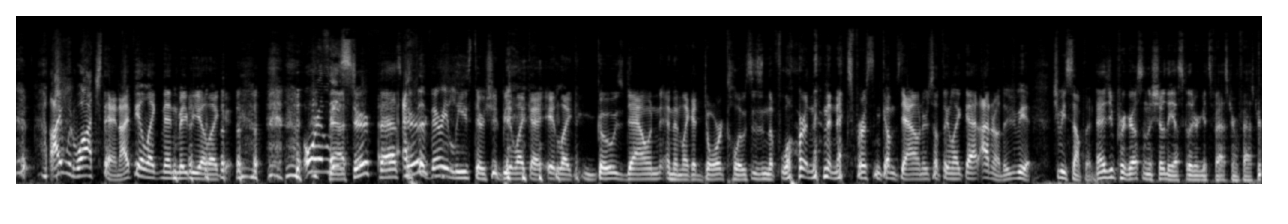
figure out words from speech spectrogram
I would watch then. I feel like then maybe a like, or at least faster, at the very least there should be like a it like goes down and then like a door closes in the floor and then the next person comes down or something like that. I don't know. There should be a, should be something. As you progress on the show, the escalator gets faster and faster.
